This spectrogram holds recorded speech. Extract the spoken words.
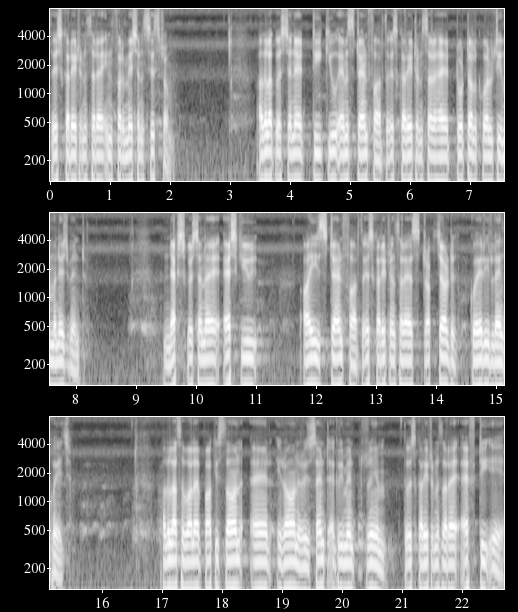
तो इसका राइट आंसर है इंफॉर्मेशन सिस्टम अगला क्वेश्चन है T Q M stand for तो इसका राइट आंसर है total quality management next question है S Q I stand for तो इसका राइट आंसर है स्ट्रक्चर्ड क्वेरी लैंग्वेज अगला सवाल है, Pakistan and Iran recent agreement term तो इसका राइट आंसर है F T A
